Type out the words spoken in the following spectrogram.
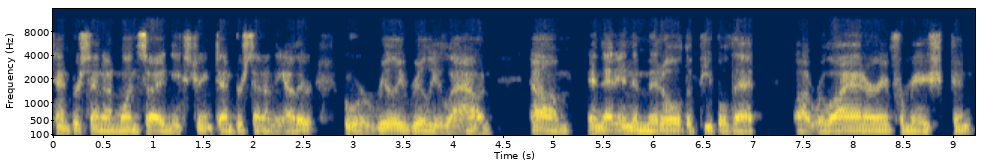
10% on one side and the extreme 10% on the other, who are really, really loud. Um, and that in the middle, the people that uh, rely on our information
